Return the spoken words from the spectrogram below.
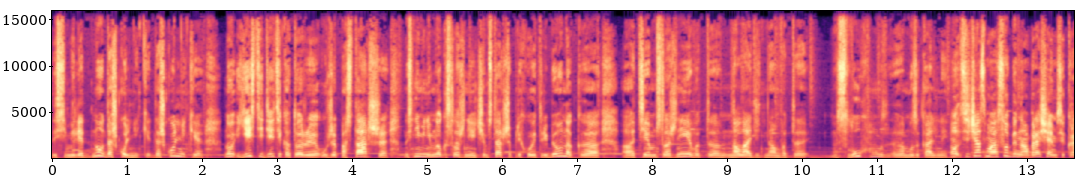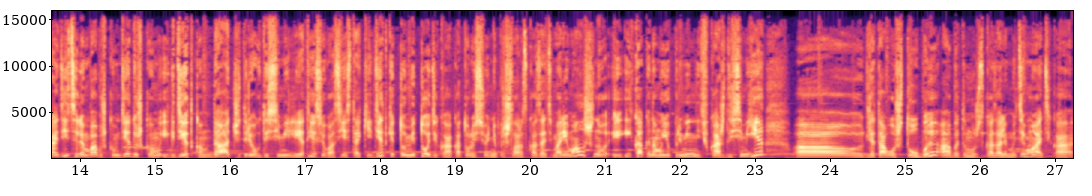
до 7 лет, ну, дошкольники, дошкольники, но есть и дети, которые уже постарше, но с ними немного сложнее. Чем старше приходит ребенок, э, а, тем сложнее вот э, наладить нам вот э, слух э, музыкальный. Ну, сейчас мы особенно обращаемся к родителям, бабушкам, дедушкам и к деткам, да, от 4 до 7 лет. Если у вас есть такие детки, то методика, о которой сегодня пришла рассказать Мария Малышинова, и, и как нам ее применить в каждой семье э, для того, чтобы, об этом уже сказали, математика,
